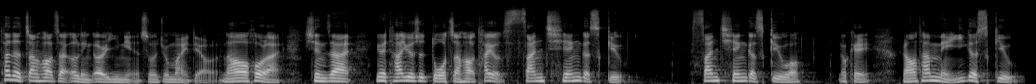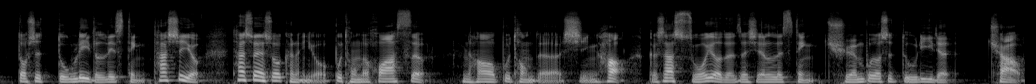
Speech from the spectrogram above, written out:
他的账号在二零二一年的时候就卖掉了，然后后来现在因为他又是多账号，他有三千个 skill，三千个 skill 哦，OK，然后他每一个 skill 都是独立的 listing，它是有，它虽然说可能有不同的花色。然后不同的型号，可是它所有的这些 listing 全部都是独立的 child，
